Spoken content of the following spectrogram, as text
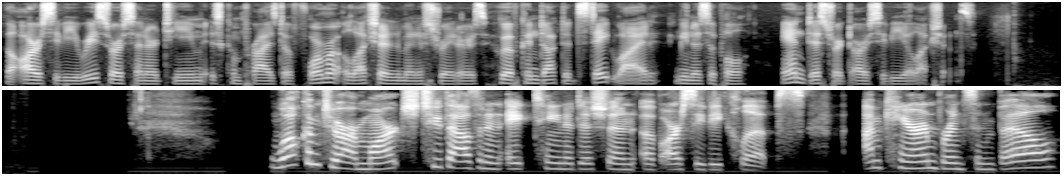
The RCV Resource Center team is comprised of former election administrators who have conducted statewide, municipal, and district RCV elections. Welcome to our March 2018 edition of RCV Clips. I'm Karen Brinson Bell,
